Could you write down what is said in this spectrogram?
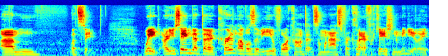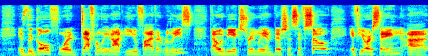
um, let's see. Wait, are you saying that the current levels of EU4 content, someone asked for clarification immediately, is the goal for definitely not EU5 at release? That would be extremely ambitious. If so, if you are saying uh,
